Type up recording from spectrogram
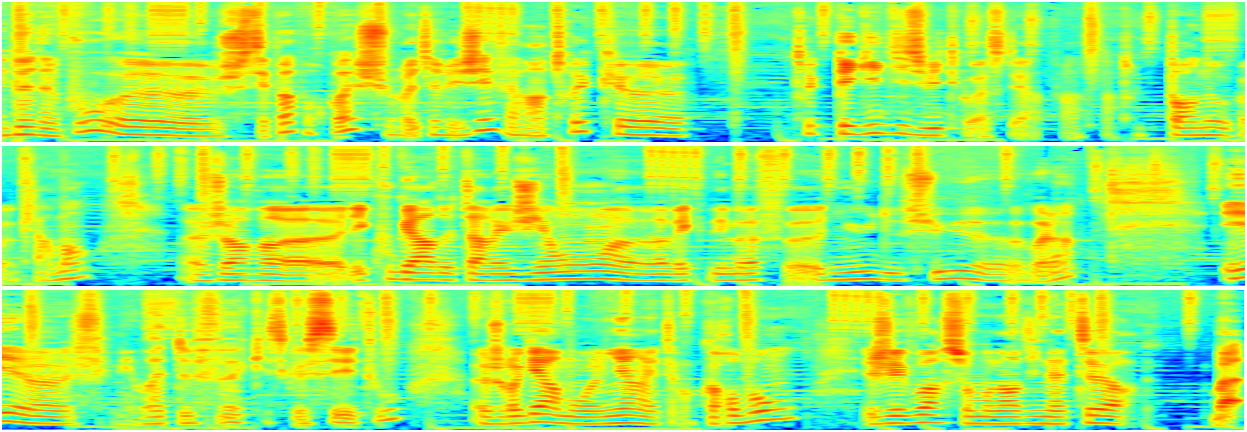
et ben d'un coup, euh, je sais pas pourquoi, je suis redirigé vers un truc, un truc Peggy 18 quoi. C'était enfin, un truc porno quoi, clairement. genre les cougars de ta région avec des meufs nues dessus, voilà. Et je fais mais what the fuck, qu'est-ce que c'est et tout. je regarde, mon lien était encore bon. Je vais voir sur mon ordinateur, bah,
